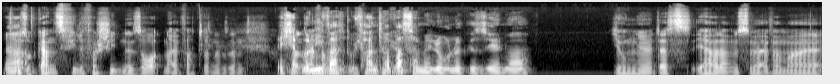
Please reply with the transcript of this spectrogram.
Wo Ja. so ganz viele verschiedene Sorten einfach drin sind. Ich habe noch nie was, Fanta. Wassermelone gesehen, wa? Junge, das, ja, da müssen wir einfach mal.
